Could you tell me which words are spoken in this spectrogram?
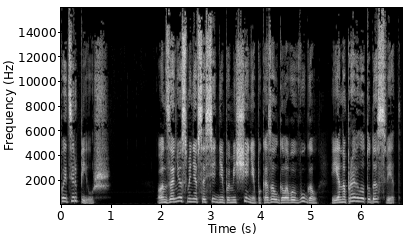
«Потерпи уж». Он занес меня в соседнее помещение, показал головой в угол, и я направила туда свет.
